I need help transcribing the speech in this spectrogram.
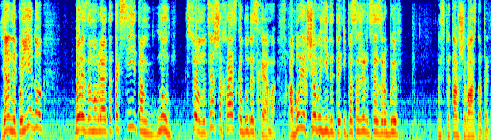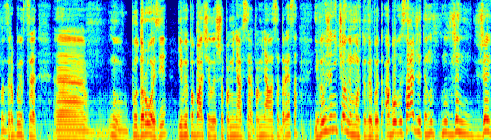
Я не поїду, перезамовляєте таксі, там, ну, все, ну це шахрайська буде схема. Або якщо ви їдете і пасажир це зробив. Спитавши вас, наприклад, зробив це е, ну, по дорозі, і ви побачили, що помінявся, помінялася адреса, і ви вже нічого не можете зробити. Або висаджуєте, ну, ну вже, вже,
